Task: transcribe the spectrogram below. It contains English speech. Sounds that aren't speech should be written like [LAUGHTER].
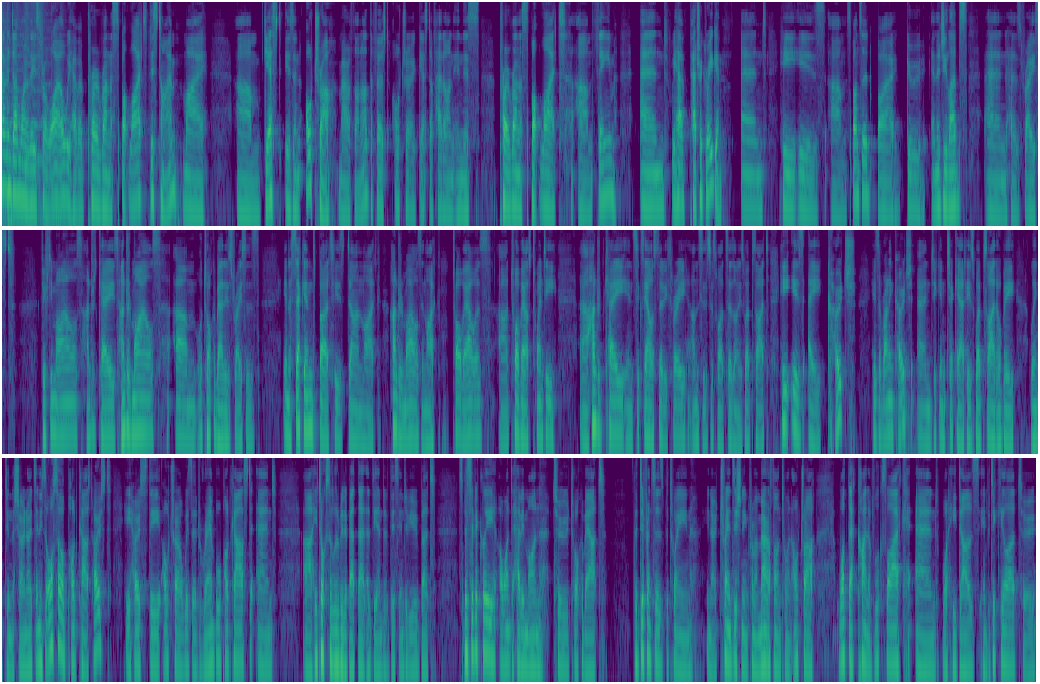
Haven't done one of these for a while. We have a pro runner spotlight. This time, my um, guest is an ultra marathoner, the first ultra guest I've had on in this pro runner spotlight um, theme. And we have Patrick Reagan, and he is um, sponsored by GU Energy Labs and has raced 50 miles, 100 Ks, 100 miles. Um, we'll talk about his races in a second, but he's done like 100 miles in like 12 hours, uh, 12 hours 20, uh, 100k in 6 hours 33. Um, this is just what it says on his website. He is a coach. He's a running coach, and you can check out his website. It'll be linked in the show notes. And he's also a podcast host. He hosts the Ultra Wizard Ramble podcast, and uh, he talks a little bit about that at the end of this interview. But specifically, I want to have him on to talk about the differences between you know transitioning from a marathon to an ultra what that kind of looks like and what he does in particular to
